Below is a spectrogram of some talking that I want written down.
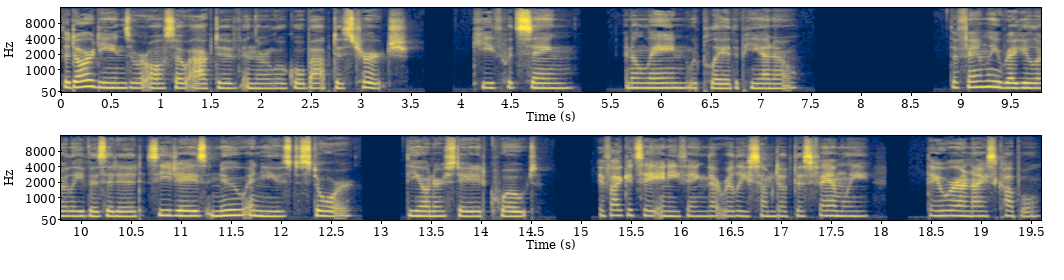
The Dardeens were also active in their local Baptist church. Keith would sing, and Elaine would play the piano. The family regularly visited CJ's new and used store. The owner stated, quote, if I could say anything that really summed up this family, they were a nice couple.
